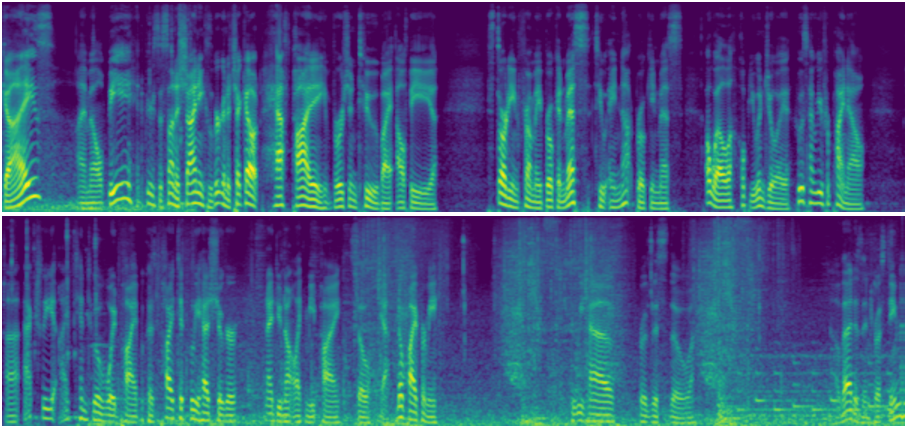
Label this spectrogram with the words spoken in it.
guys! I'm LB, it appears the sun is shining because we're gonna check out Half Pie version 2 by Alfie. Starting from a broken mess to a not broken mess. Oh well, hope you enjoy. Who's hungry for pie now? Uh, actually, I tend to avoid pie, because pie typically has sugar, and I do not like meat pie, so yeah, no pie for me. Do we have for this, though? Now that is interesting.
